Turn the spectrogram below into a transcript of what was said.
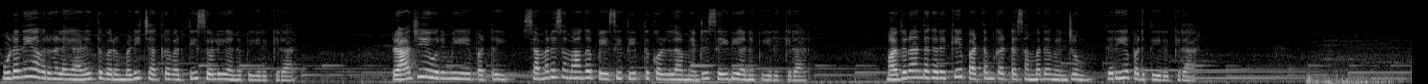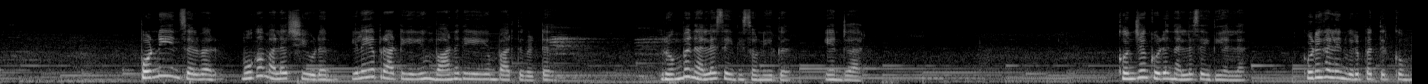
உடனே அவர்களை அழைத்து வரும்படி சக்கரவர்த்தி சொல்லி அனுப்பியிருக்கிறார். ராஜ்ய உரிமையை பற்றி சமரசமாக பேசி தீர்த்து கொள்ளலாம் என்று செய்தி அனுப்பியிருக்கிறார். மதுராந்தகருக்கே பட்டம் கட்ட சம்மதம் என்றும் தெரியப்படுத்தியிருக்கிறார். பொன்னியின் செல்வர் முகமலர்ச்சியுடன் இளைய பிராட்டியையும் வானதியையும் பார்த்துவிட்டு ரொம்ப நல்ல செய்தி சொன்னீர்கள் என்றார். கொஞ்சம் கூட நல்ல செய்தி அல்ல. குடிகளின் விருப்பத்திற்கும்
